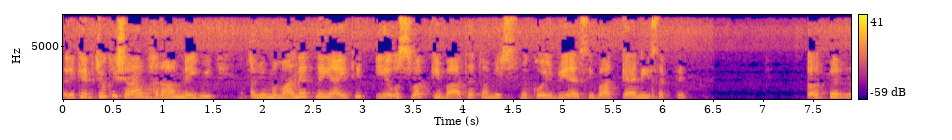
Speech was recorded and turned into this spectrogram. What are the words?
لیکن چونکہ شراب حرام نہیں ہوئی تھی، ابھی ممانت نہیں آئی تھی، یہ اس وقت کی بات ہے، تو ہم اس میں کوئی بھی ایسی بات کہہ نہیں سکتے۔ اور پھر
